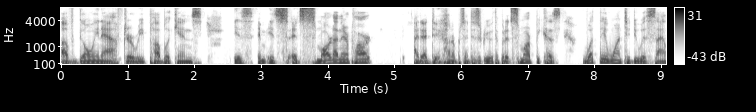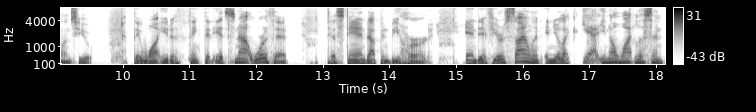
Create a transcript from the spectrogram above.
of going after Republicans is um, it's it's smart on their part. I, I 100% disagree with it, but it's smart because what they want to do is silence you. They want you to think that it's not worth it to stand up and be heard. And if you're silent and you're like, yeah, you know what? Listen,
